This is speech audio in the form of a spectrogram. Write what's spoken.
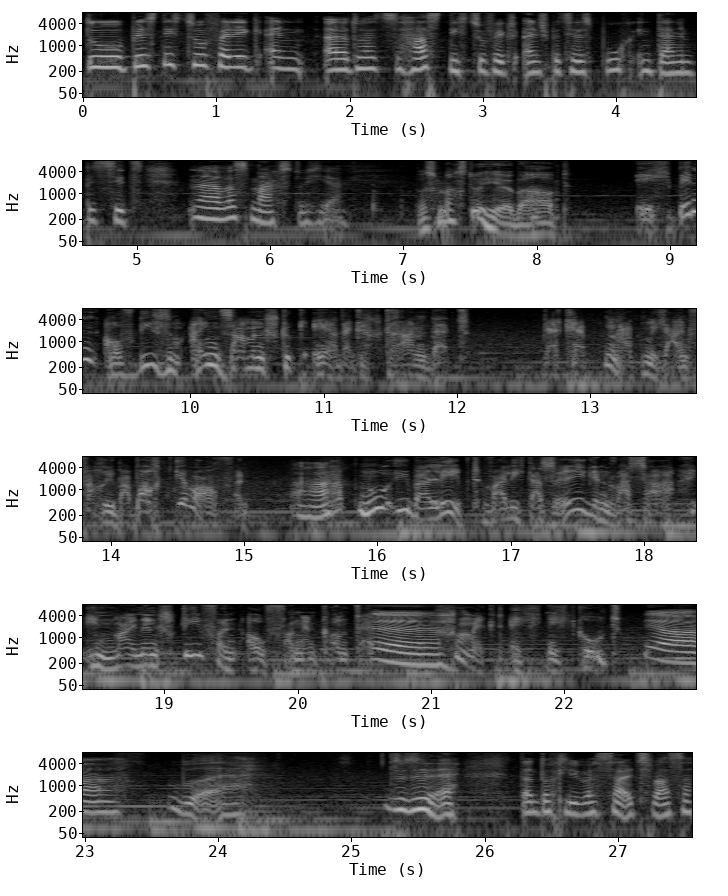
Du bist nicht zufällig ein, äh, du hast, hast nicht zufällig ein spezielles Buch in deinem Besitz. Na, was machst du hier? Was machst du hier überhaupt? Ich bin auf diesem einsamen Stück Erde gestrandet. Der Captain hat mich einfach über Bord geworfen. Aha. Hab nur überlebt, weil ich das Regenwasser in meinen Stiefeln auffangen konnte. Äh. Schmeckt echt nicht gut. Ja. Bäh. Dann doch lieber Salzwasser.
